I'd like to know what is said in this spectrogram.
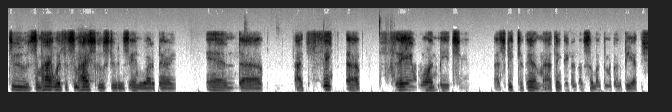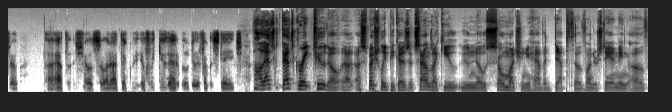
to some high with some high school students in Waterbury, and uh, I think uh, they want me to uh, speak to them. I think they're going. Some of them are going to be at the show. Uh, after the show. So, and I think we, if we do that, we'll do it from the stage. Oh, that's that's great too, though, uh, especially because it sounds like you you know so much and you have a depth of understanding of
